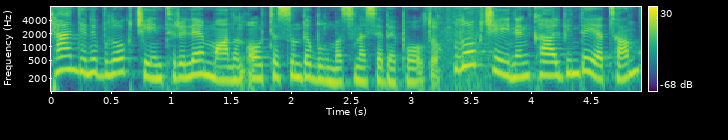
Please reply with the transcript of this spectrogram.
kendini blockchain trilemmanın ortasında bulmasına sebep oldu. Blockchain'in kalbinde yatan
